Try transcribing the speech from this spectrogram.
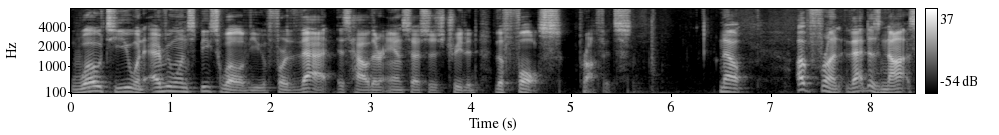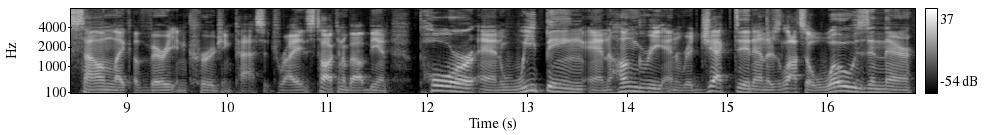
Woe to you when everyone speaks well of you, for that is how their ancestors treated the false prophets. Now, up front, that does not sound like a very encouraging passage, right? It's talking about being poor and weeping and hungry and rejected, and there's lots of woes in there.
